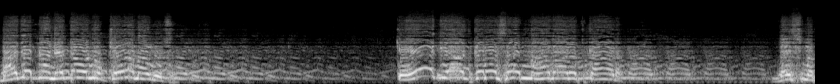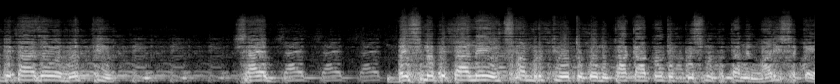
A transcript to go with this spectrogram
ભાજપના નેતાઓનું કહેવા માંગુ છું કે એક યાદ કરો સાહેબ, મહાભારત કાળ. ભૈષ્મ પિતા જેવો વ્યક્તિ. સાહેબ, ભૈષ્મ પિતાને ઈચ્છા મૃત્યુ હતું, કોઈની તાકાત નહોતી ભૈષ્મ પિતાને મારી શકે.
